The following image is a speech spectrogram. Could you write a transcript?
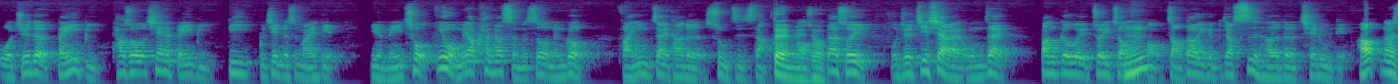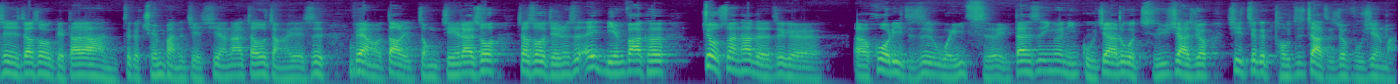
我觉得本益比，他说现在本益比低，不见得是买点，也没错，因为我们要看它什么时候能够反映在它的数字上。对，没错。那所以我觉得接下来我们在。帮各位追踪、嗯、哦，找到一个比较适合的切入点。好，那谢谢教授给大家很这个全盘的解析啊。那教授讲的也是非常有道理。总结来说，教授的结论是：哎，联发科就算它的这个呃获利只是维持而已，但是因为你股价如果持续下去，其实这个投资价值就浮现了嘛。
